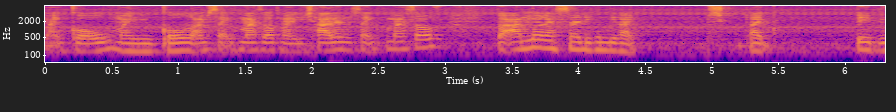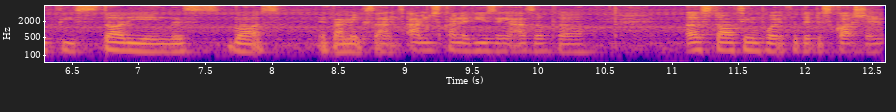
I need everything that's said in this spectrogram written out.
my goal my new goal i'm setting for myself my new challenge setting for myself. But i'm not necessarily gonna be like like biblically studying this verse if that makes sense. I'm just kind of using it as like a a starting point for the discussion.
